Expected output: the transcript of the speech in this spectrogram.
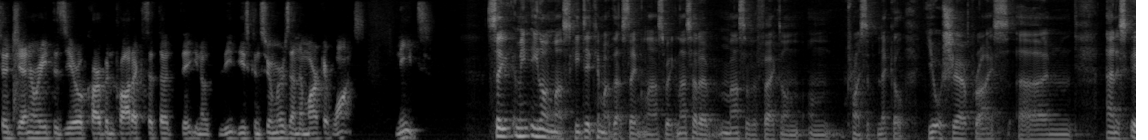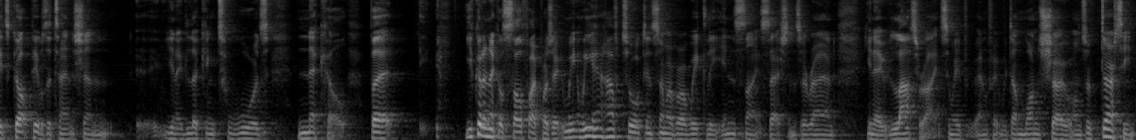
to generate the zero carbon products that the, the you know the, these consumers and the market wants needs. So, I mean, Elon Musk, he did come up with that statement last week, and that's had a massive effect on, on price of nickel, your share price, um, and it's, it's got people's attention, you know, looking towards nickel. But you've got a nickel sulfide project, and we, we have talked in some of our weekly insight sessions around, you know, laterites, and we've, fact, we've done one show on sort of dirty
